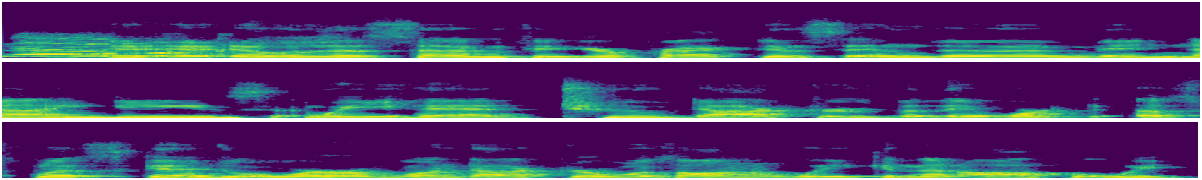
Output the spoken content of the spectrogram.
though. It, it was a seven figure practice in the mid 90s. We had two doctors, but they worked a split schedule where one doctor was on a week and then off a week.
